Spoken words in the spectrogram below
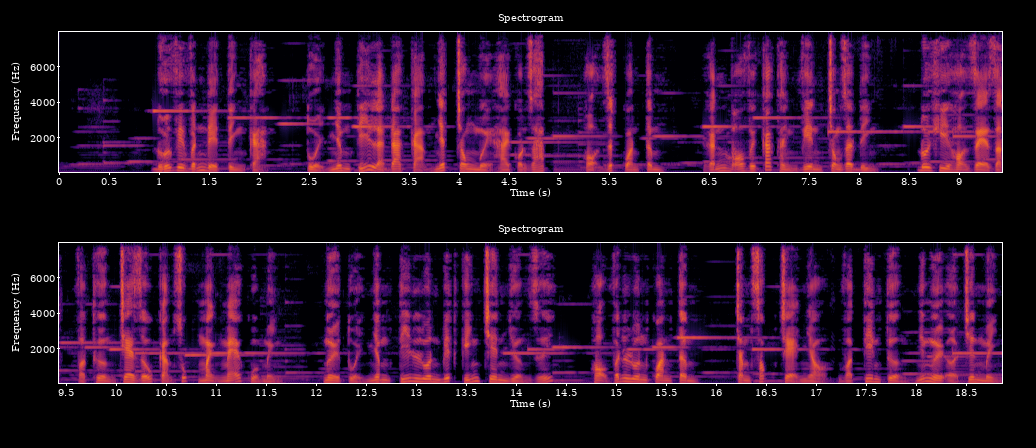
Đối với vấn đề tình cảm, tuổi nhâm tý là đa cảm nhất trong 12 con giáp, họ rất quan tâm, gắn bó với các thành viên trong gia đình. Đôi khi họ rè rặt và thường che giấu cảm xúc mạnh mẽ của mình. Người tuổi nhâm tý luôn biết kính trên nhường dưới. Họ vẫn luôn quan tâm, chăm sóc trẻ nhỏ và tin tưởng những người ở trên mình.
